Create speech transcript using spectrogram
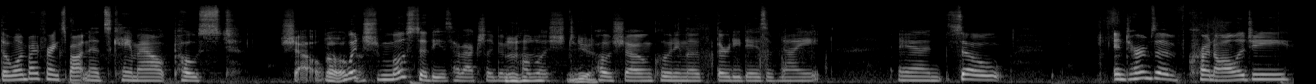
The one by Frank Spotnitz came out post show, Oh, okay. Mm-hmm. which most of these have actually been published Yeah. post show, including the 30 Days of Night. And so, in terms of chronology,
